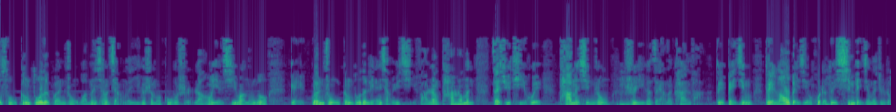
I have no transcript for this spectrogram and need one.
诉更多的观众，我们想讲的一个什么故事，然后也希望能够给观众更多的联想与启发，让他们再去体会他们心中是一个怎样的看法，对北京、对老北京或者对新北京的这种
